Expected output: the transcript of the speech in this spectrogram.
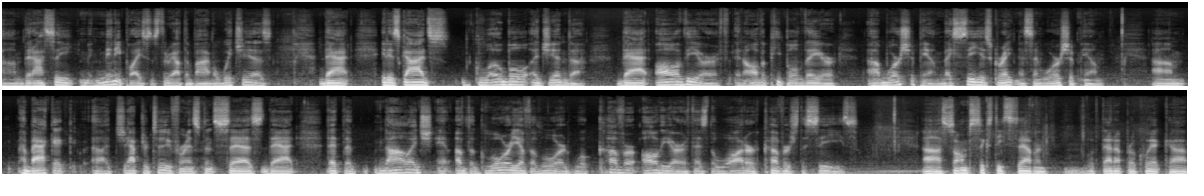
um, that I see in many places throughout the Bible, which is that it is God's global agenda that all of the earth and all the people there uh, worship him. They see his greatness and worship him. Um, Habakkuk uh, chapter 2, for instance, says that, that the knowledge of the glory of the Lord will cover all the earth as the water covers the seas. Uh, Psalm 67, look that up real quick, uh,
